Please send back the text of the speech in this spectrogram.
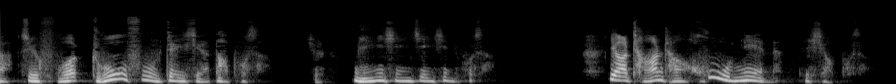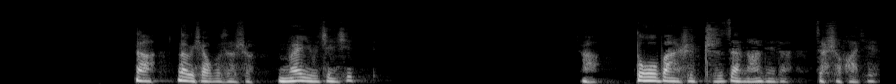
啊，所以佛嘱咐这些大菩萨，就是明心见性的菩萨，要常常护念呢这小菩萨。那那个小菩萨是没有见性的，啊，多半是指在哪里呢？在十法界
